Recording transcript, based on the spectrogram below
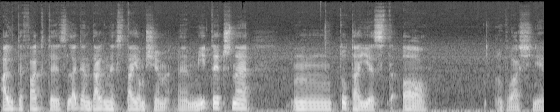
artefakty z legendarnych stają się e, mityczne. Mm, Tutaj jest o właśnie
